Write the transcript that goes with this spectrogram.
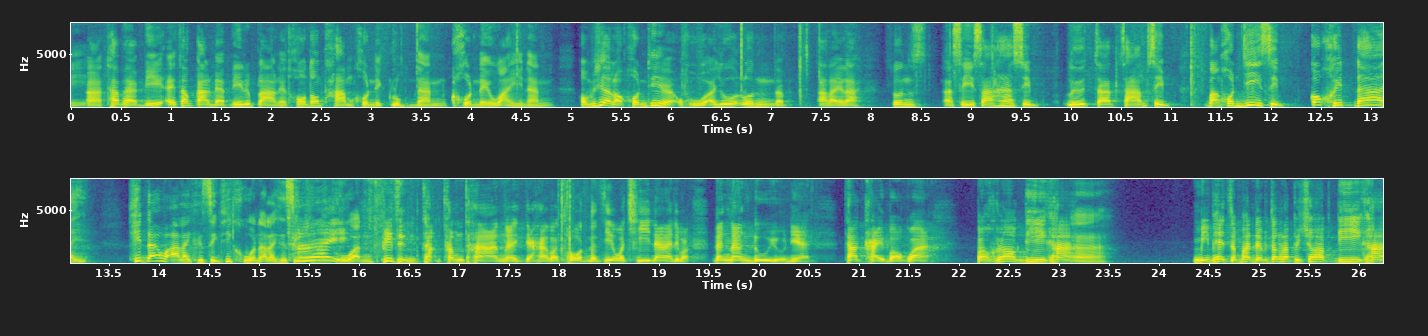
นี้อ่าถ้าแบบนี้ไอ้ต้องการแบบนี้หรือเปล่าเนี่ยคงต้องถามคนในกลุ่มนั้น คนในวัยนั้น ผมไม่เชื่อหรอกคนที่โอ้โหอายุรุ่นแบบอะไรล่ะ รุ่นสี่ซ่าห้าสิบหรือจะสามสิบบางคน20ก็คิดได้ คิดได้ว่าอะไรคือสิ่งที่ควรอะไรคือสิ่งที่ไม่ควรใช่พี่ถึงทำทำถามไงจะหาว่าโทษนะที่ว่าชี้หน้าดีบอกนั่งนั่งดูอยู่เนี่ย ถ้าใครบอกว่าปอกลอกดีค่ะอ่ามีเพศสัมพันธ์โดยไม่ต้องรับผิดชอบดีค่ะ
